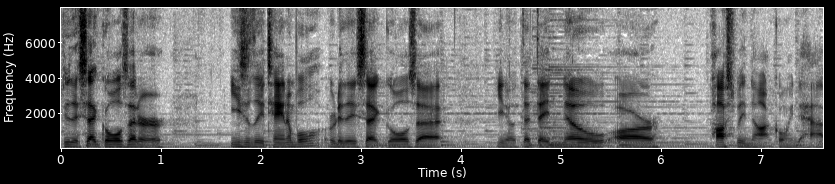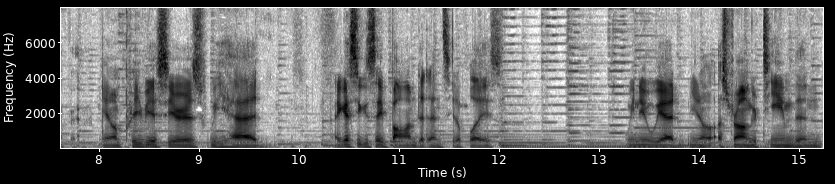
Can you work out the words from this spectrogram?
Do they set goals that are easily attainable or do they set goals that, you know, that they know are possibly not going to happen? You know, in previous years we had, I guess you could say, bombed at NCAA's. We knew we had, you know, a stronger team than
